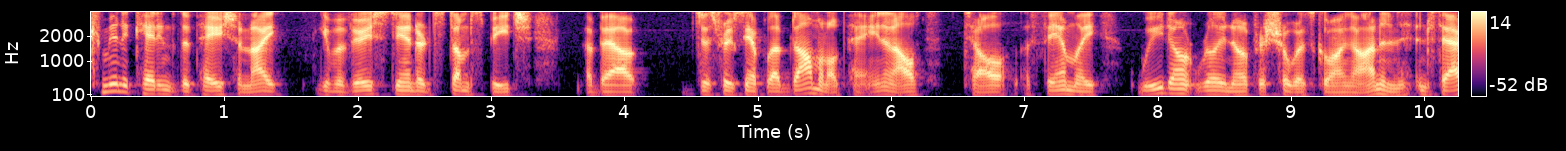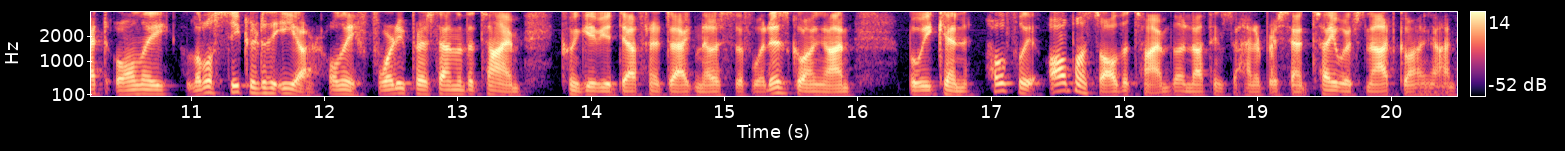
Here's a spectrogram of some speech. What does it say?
communicating to the patient, I give a very standard stump speech about, just for example, abdominal pain, and I'll tell a family we don't really know for sure what's going on. And in fact, only a little secret of the ER, only 40% of the time can we give you a definite diagnosis of what is going on but we can hopefully almost all the time, though nothing's 100%, tell you what's not going on.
